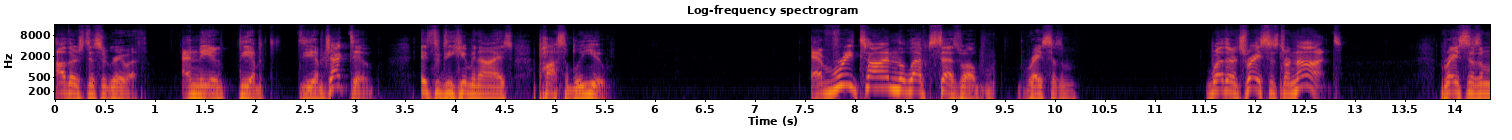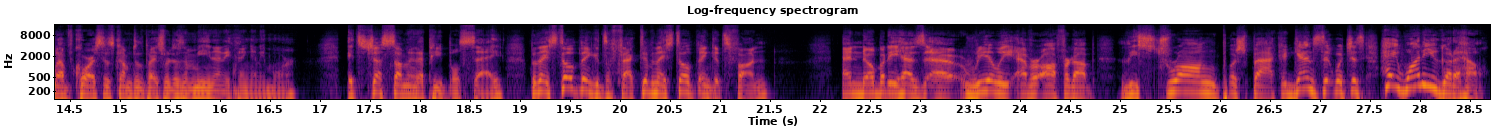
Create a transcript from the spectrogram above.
others disagree with. And the, the, the objective is to dehumanize possibly you. Every time the left says, well, racism, whether it's racist or not, racism, of course, has come to the place where it doesn't mean anything anymore. It's just something that people say, but they still think it's effective and they still think it's fun. And nobody has uh, really ever offered up the strong pushback against it, which is, hey, why don't you go to hell?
